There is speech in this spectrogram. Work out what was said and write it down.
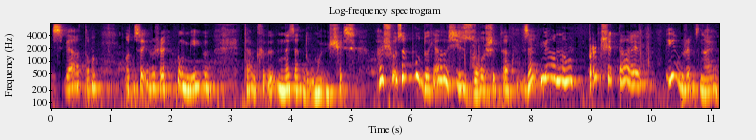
святом. Оце я вже вмію, так не задумуючись. А що забуду? Я ось із зошита загляну, прочитаю, і вже знаю.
